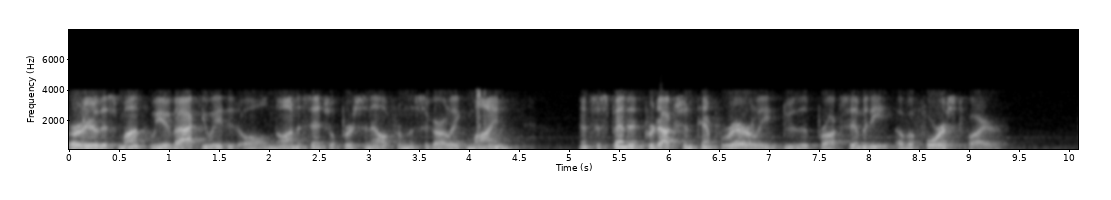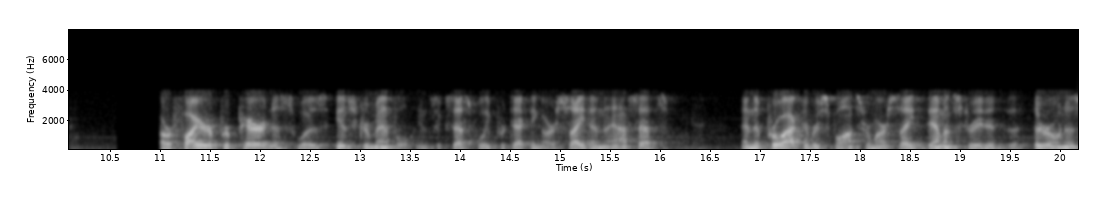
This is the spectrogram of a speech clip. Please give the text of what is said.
Earlier this month, we evacuated all non-essential personnel from the Cigar Lake mine and suspended production temporarily due to the proximity of a forest fire. Our fire preparedness was instrumental in successfully protecting our site and assets, and the proactive response from our site demonstrated the thoroughness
